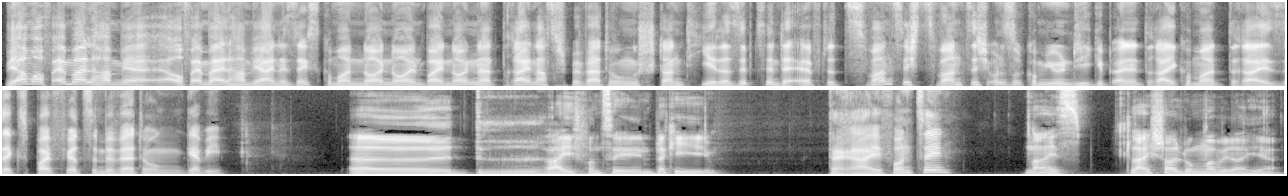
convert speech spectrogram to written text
Wir haben auf ML haben wir, auf ML haben wir eine 6,99 bei 983 Bewertungen. Stand hier der 17.11.2020. Unsere Community gibt eine 3,36 bei 14 Bewertungen. Gabby. äh, drei von zehn. Blackie. 3 von 10. Nice. Gleichschaltung mal wieder hier.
